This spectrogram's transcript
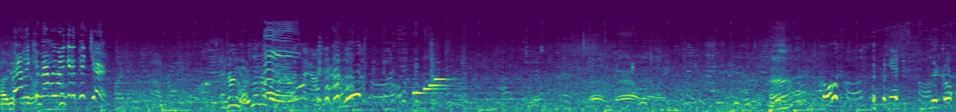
Bradley, come here. We want to get a picture. Huh? Cold? Cold. Yeah, just cold. Is cold?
